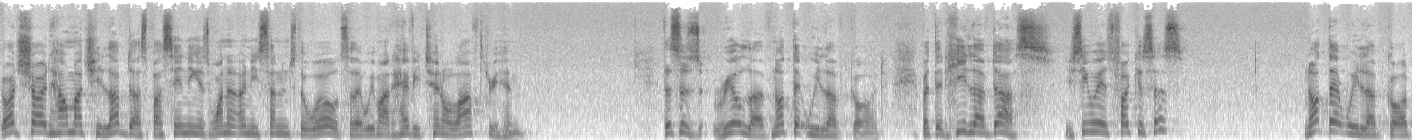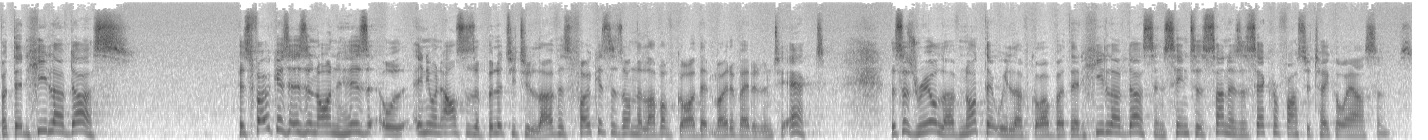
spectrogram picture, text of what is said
God showed how much He loved us by sending His one and only Son into the world so that we might have eternal life through Him. This is real love, not that we loved God, but that He loved us. You see where His focus is? Not that we loved God, but that He loved us. His focus isn't on his or anyone else's ability to love. His focus is on the love of God that motivated him to act. This is real love, not that we love God, but that He loved us and sent His Son as a sacrifice to take away our sins.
